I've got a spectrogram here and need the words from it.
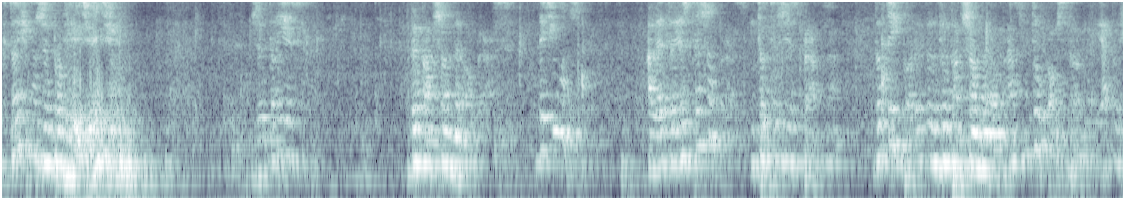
ktoś może powiedzieć, że to jest wypaczony obraz. Być może, ale to jest też obraz i to też jest prawda. Do tej pory był wypaczony obraz w drugą stronę. Jakoś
